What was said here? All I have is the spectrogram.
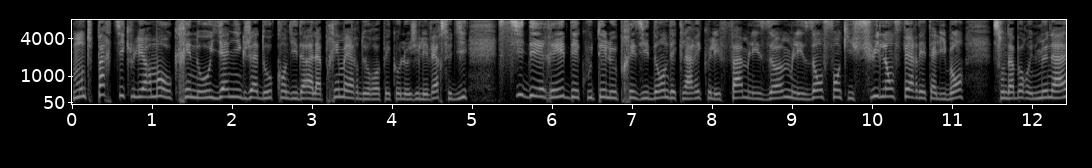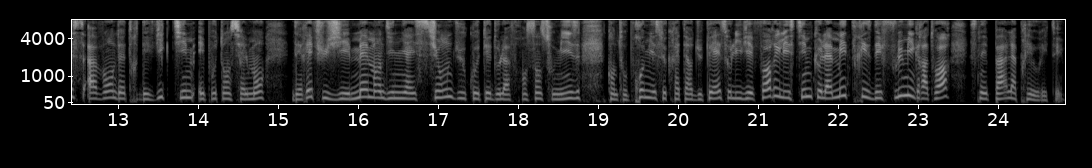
montent particulièrement au créneau. Yannick Jadot, candidat à la primaire d'Europe Écologie Les Verts, se dit sidéré d'écouter le président déclarer que les femmes, les hommes, les enfants qui fuient l'enfer des talibans sont d'abord une menace avant d'être des victimes et potentiellement des réfugiés. Même indignation du côté de la France insoumise. Quant au premier secrétaire du PS, Olivier Faure, il estime que la maîtrise des flux migratoires, ce n'est pas la priorité.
